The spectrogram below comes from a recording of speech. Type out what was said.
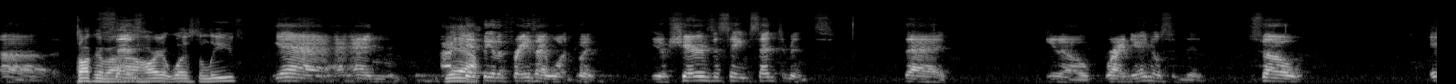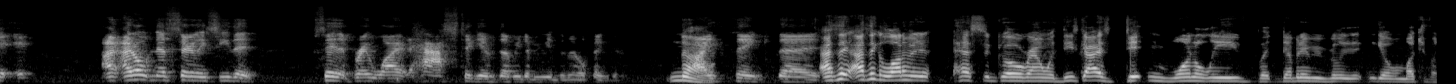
uh, Talking about says- how hard it was to leave. yeah, and I Yeah. can't think of the phrase I want, but you know, shares the same sentiments that you know Bryan Danielson did. So, it, it I, I don't necessarily see that say that Bray Wyatt has to give WWE the middle finger. No, I, I think that I think I think a lot of it has to go around with these guys didn't want to leave, but WWE really didn't give them much of a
